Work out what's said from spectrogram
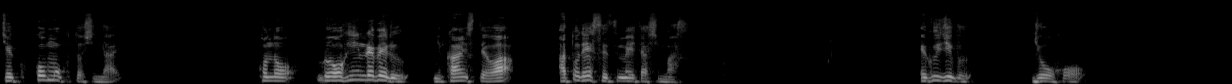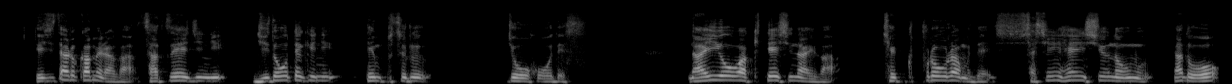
チェック項目としない。この納品レベルに関しては後で説明いたします。エグジブ情報。デジタルカメラが撮影時に自動的に添付する情報です。内容は規定しないが、チェックプログラムで写真編集の有無などを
